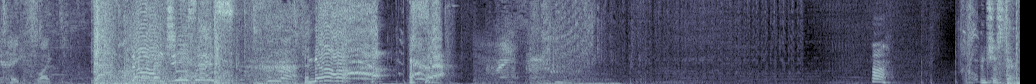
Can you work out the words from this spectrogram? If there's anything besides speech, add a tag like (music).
Take flight. No, Jesus! (laughs) No! huh. Interesting.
